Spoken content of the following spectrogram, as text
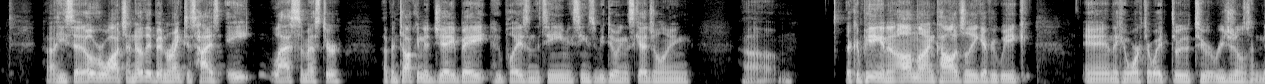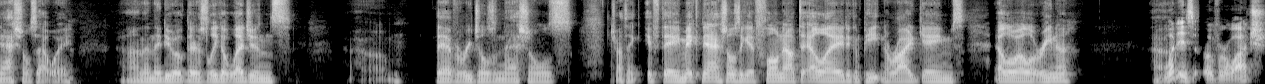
uh, he said Overwatch. I know they've been ranked as high as eight last semester. I've been talking to Jay Bate, who plays in the team. He seems to be doing the scheduling. Um, they're competing in an online college league every week, and they can work their way through to regionals and nationals that way. Uh, then they do. There's League of Legends. Um, they have regionals and nationals. I'm trying to think if they make nationals, they get flown out to LA to compete in the Riot Games LOL Arena. Uh, what is Overwatch?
